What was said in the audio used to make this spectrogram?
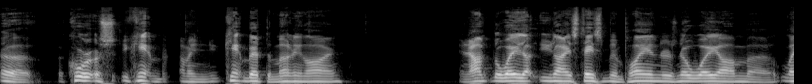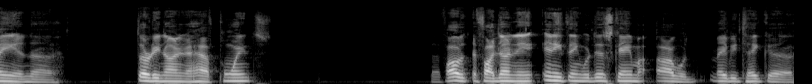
Uh, of course, you can't. I mean, you can't bet the money line. And I'm the way that United States has been playing. There's no way I'm uh, laying uh, 39 and a half points. If I was, if I done any, anything with this game, I would maybe take uh,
